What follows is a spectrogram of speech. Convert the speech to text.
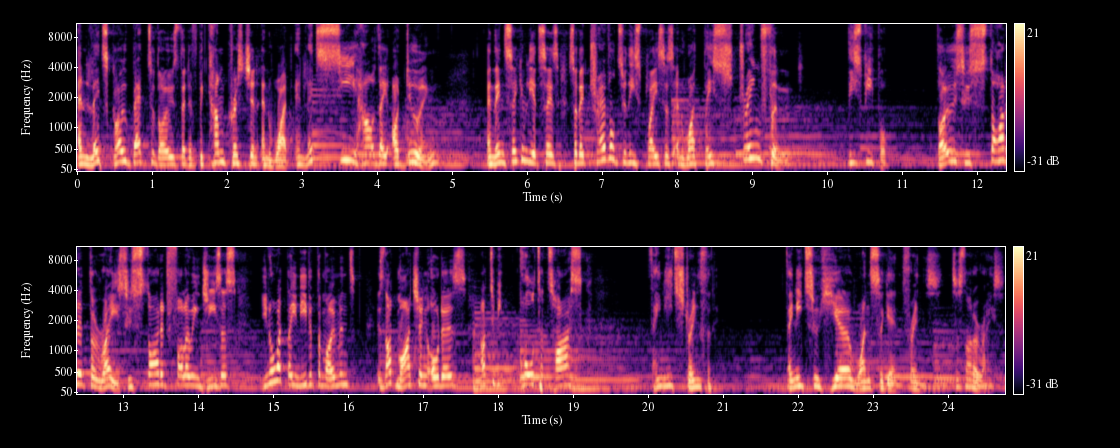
and let's go back to those that have become Christian and what? And let's see how they are doing. And then, secondly, it says, So they traveled to these places and what? They strengthened these people. Those who started the race, who started following Jesus, you know what they need at the moment? Is not marching orders, not to be called to task. They need strengthening. They need to hear once again, friends, this is not a race.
